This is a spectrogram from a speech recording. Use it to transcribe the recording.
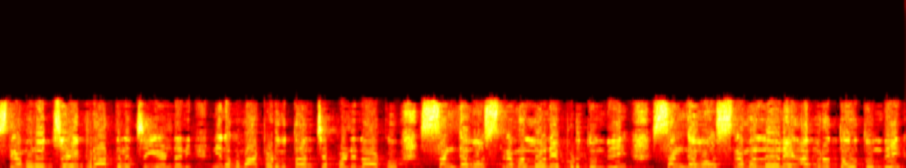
శ్రమలు వచ్చాయి ప్రార్థన చేయండి అని. నేను ఒక మాట అడుగుతాను చెప్పండి నాకు. సంఘము శ్రమల్లోనే పుడుతుంది. సంఘము శ్రమల్లోనే అభివృద్ధి అవుతుంది.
